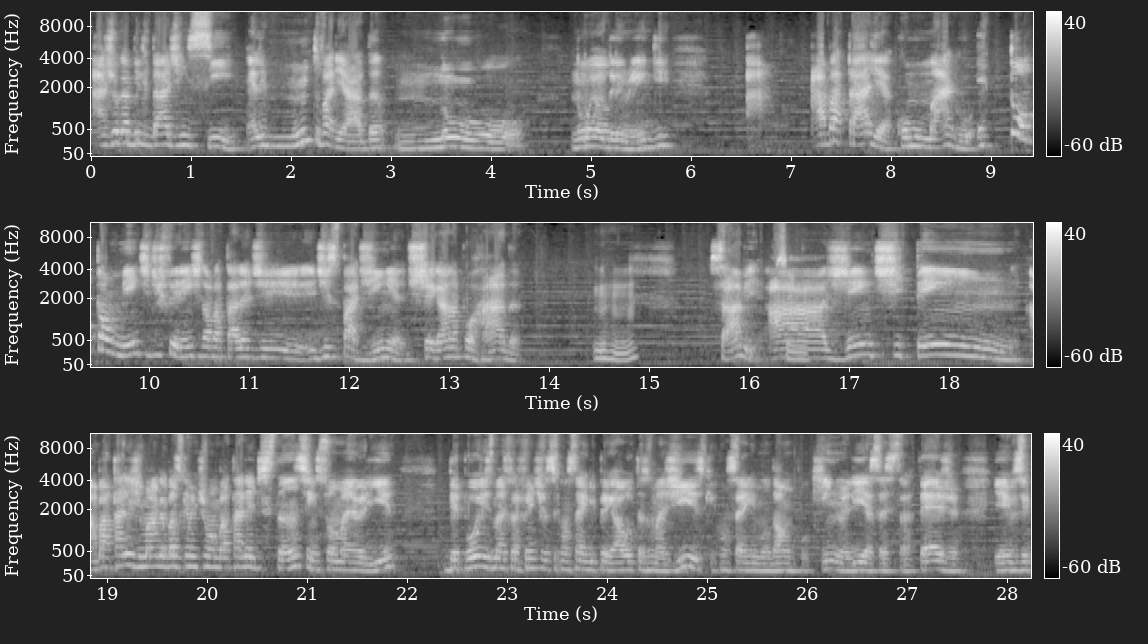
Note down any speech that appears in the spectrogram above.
a jogabilidade em si, ela é muito variada no, no Elden Ring. A, batalha como mago é totalmente diferente da batalha de, de espadinha, de chegar na porrada. Uhum. Sabe? A gente tem. A batalha de mago é basicamente uma batalha à distância, em sua maioria. Depois, mais pra frente, você consegue pegar outras magias que conseguem mudar um pouquinho ali essa estratégia. E aí você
